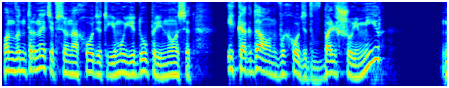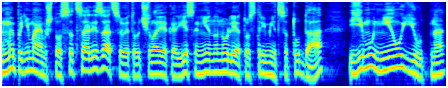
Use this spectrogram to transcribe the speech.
Он в интернете все находит, ему еду приносят. И когда он выходит в большой мир – мы понимаем, что социализацию этого человека, если не на нуле, то стремится туда, ему неуютно,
